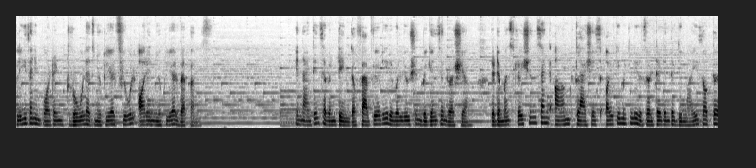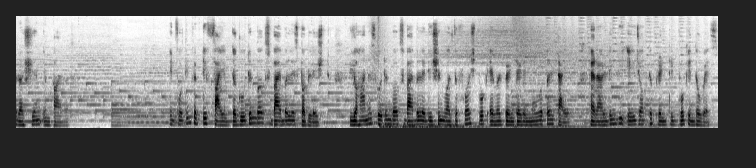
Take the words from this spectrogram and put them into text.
plays an important role as nuclear fuel or in nuclear weapons. In 1917, the February Revolution begins in Russia. The demonstrations and armed clashes ultimately resulted in the demise of the Russian Empire. In 1455, the Gutenberg's Bible is published. Johannes Gutenberg's Bible edition was the first book ever printed in movable type, heralding the age of the printed book in the West.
